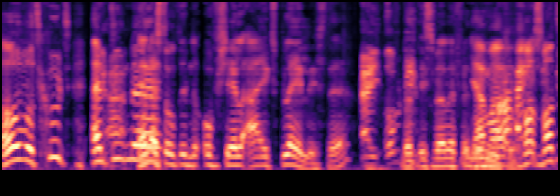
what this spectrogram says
Oh, wat goed. En Ja. toen... En eh, hij stond in de officiële Ajax playlist, hè? Hey, of Dat is wel even een Ja, ding. maar- hij wat- is wat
